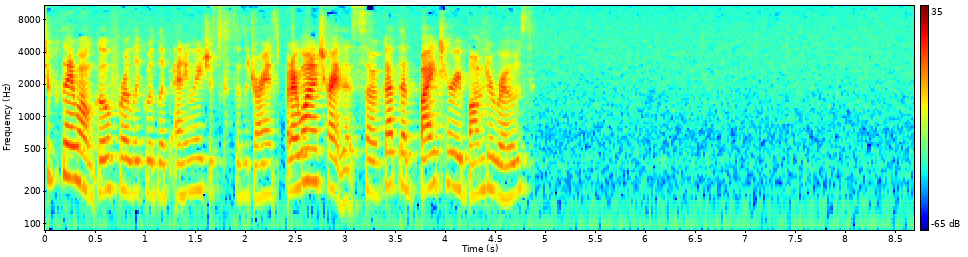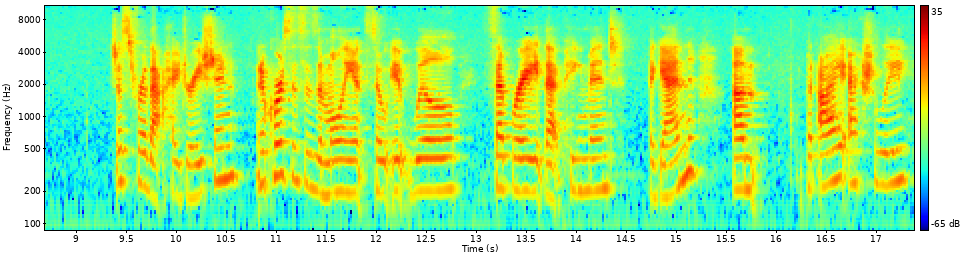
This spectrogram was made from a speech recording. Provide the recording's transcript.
Typically I won't go for a liquid lip anyway just because of the dryness, but I want to try this. So I've got the By Terry Baume de Rose. Just for that hydration. And of course this is emollient, so it will separate that pigment again. Um, but I actually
